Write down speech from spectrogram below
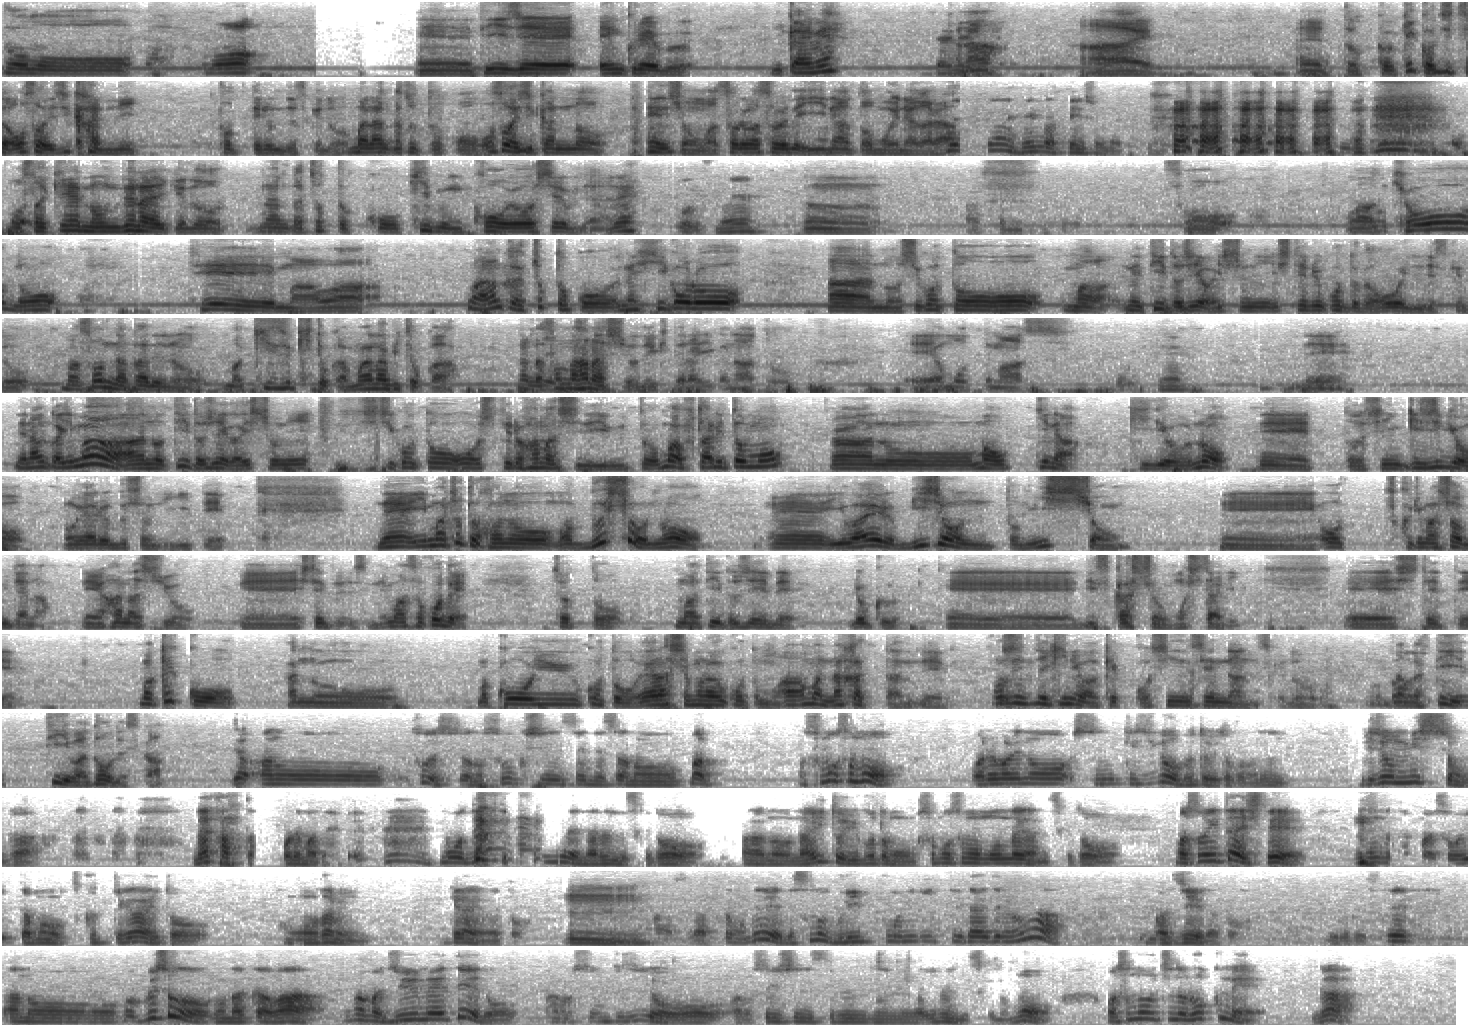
どうももえー、TJ エンクレーブ2回目？う、かな？はい。えーっと、結構実は遅い時間に撮ってるんですけど、まあなんかちょっとこう遅い時間のテンションはそれはそれでいいなと思いながら、変なテンションになってる。お酒飲んでないけど、なんかちょっとこう気分高揚してるみたいなね。そうですね。うん。そう。まあ今日のテーマは、まあなんかちょっとこうね、日頃、あの仕事を、まあね、T と J は一緒にしてることが多いんですけど、まあその中での、まあ、気づきとか学びとか、なんかそんな話をできたらいいかなと、えー思ってます。ね。ね。で、なんか今、あの T と J が一緒に仕事をしてる話で言うと、まあ2人とも、あのーまあ大きな企業の、えーっと、新規事業をやる部署にいて、で、今ちょっとこの、まあ、部署の、えーいわゆるビジョンとミッション、えーを作りましょうみたいな、えー話を、えーしててですね、まあそこでちょっと、まあ T と J でよく、えーディスカッションをしたり、えーしてて、まあ、結構、あのーまあ、こういうことをやらせてもらうこともあんまなかったんで、個人的には結構新鮮なんですけど、なんか T, T はどうですか？いや、あのーそうです。あのすごく新鮮です。あのーまあ、そもそも我々の新規事業部というところに、ビジョンミッションが なかった、これまで。もうできて1年ぐらいになるんですけど、あのないということもそもそも問題なんですけど、まあ、それに対して、やっぱりそういったものを作っていかないと、今後のためにいけないよねと。うん。話があったのでで、そのグリップを握っていただいているのが、今、J だということです。で、あのまあ部署の中は、今まあ10名程度、あの新規事業をあの推進する人間がいるんですけども、まあ、そのうちの6名が、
